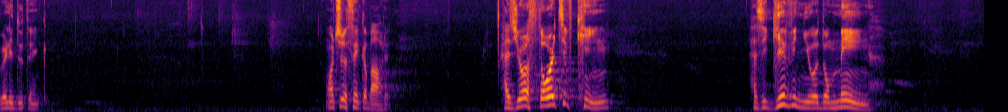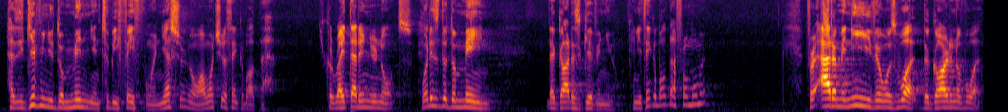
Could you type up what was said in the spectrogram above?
I really do think. I want you to think about it. Has your authoritative king, has he given you a domain? Has he given you dominion to be faithful in? Yes or no? I want you to think about that. You could write that in your notes. What is the domain that God has given you. Can you think about that for a moment? For Adam and Eve, it was what? The garden of what?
